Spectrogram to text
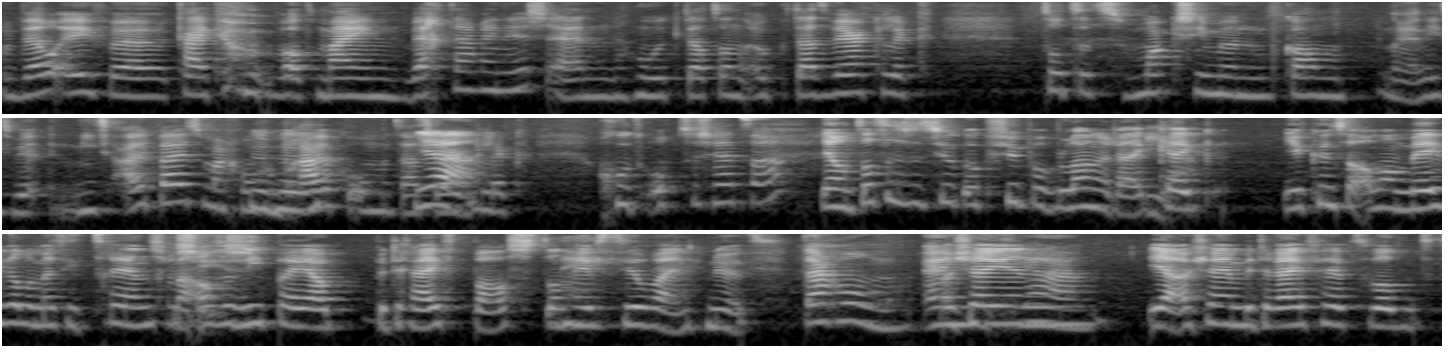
wel even kijken wat mijn weg daarin is. En hoe ik dat dan ook daadwerkelijk tot het maximum kan, nou ja, niet, niet uitbuiten, maar gewoon Mhm. gebruiken om het daadwerkelijk goed op te zetten. Ja, want dat is natuurlijk ook super belangrijk. Ja. Kijk, je kunt wel allemaal mee willen met die trends, maar als het niet bij jouw bedrijf past, dan Nee. heeft het heel weinig nut. Daarom. En als, jij een, ja, als jij een bedrijf hebt wat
